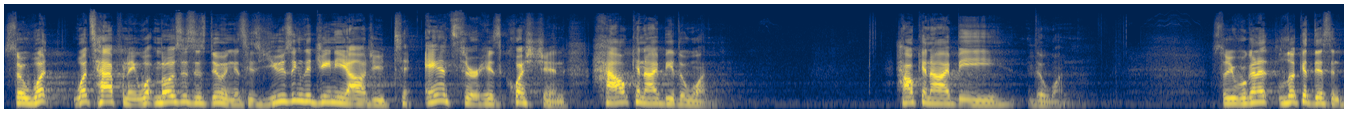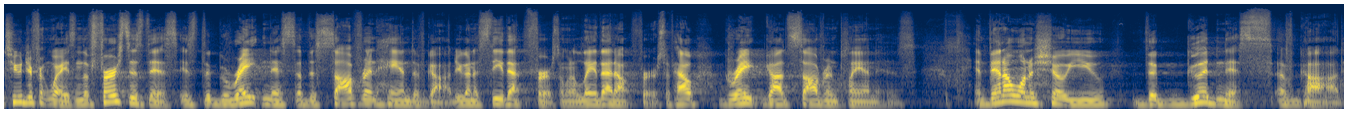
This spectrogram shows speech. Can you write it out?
So, what, what's happening, what Moses is doing, is he's using the genealogy to answer his question How can I be the one? How can I be the one? So we're going to look at this in two different ways. And the first is this is the greatness of the sovereign hand of God. You're going to see that first. I'm going to lay that out first of how great God's sovereign plan is. And then I want to show you the goodness of God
